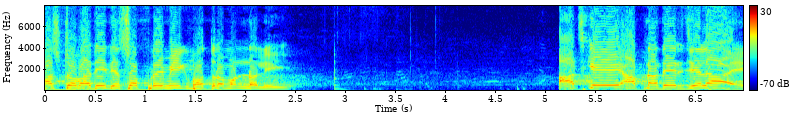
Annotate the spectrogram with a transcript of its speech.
রাষ্ট্রবাদী দেশপ্রেমিক ভদ্রমণ্ডলী। আজকে আপনাদের জেলায়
